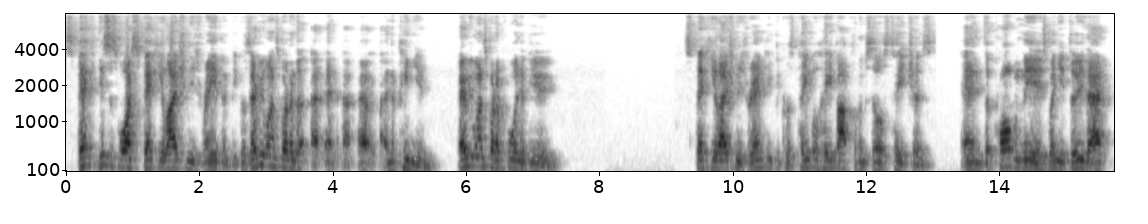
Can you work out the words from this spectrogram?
Spec, this is why speculation is rampant because everyone's got an, a, a, a, an opinion. Everyone's got a point of view. Speculation is rampant because people heap up for themselves teachers. And the problem is when you do that,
